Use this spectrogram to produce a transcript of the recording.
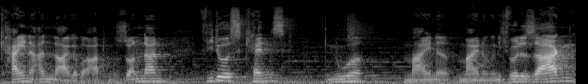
keine Anlageberatung, sondern, wie du es kennst, nur meine Meinung. Und ich würde sagen,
